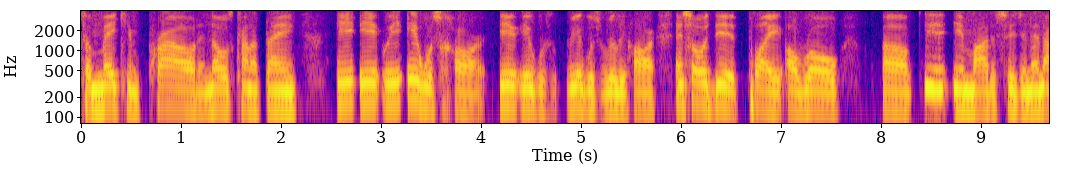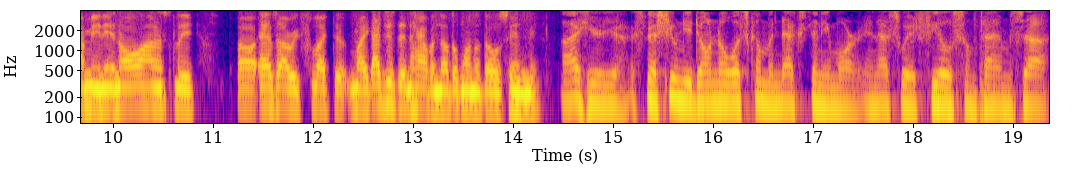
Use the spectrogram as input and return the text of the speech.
to make him proud and those kind of things. It it it, was hard. It, it was it was really hard, and so it did play a role uh, in, in my decision. And I mean, in all honesty, uh, as I reflected, Mike, I just didn't have another one of those in me. I hear you, especially when you don't know what's coming next anymore, and that's the way it feels sometimes uh,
